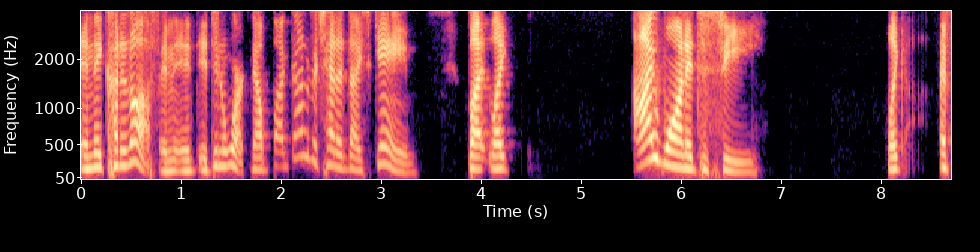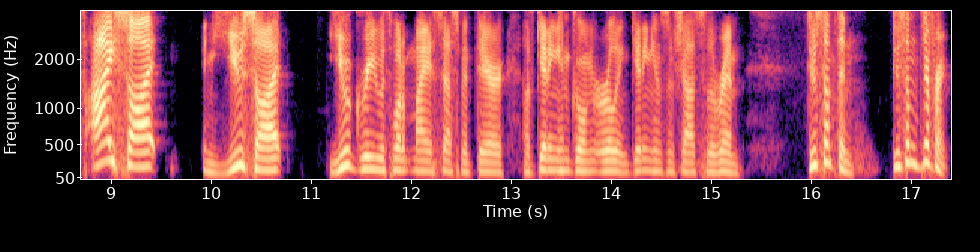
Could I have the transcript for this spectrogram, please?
and they cut it off, and it, it didn't work. Now Bogdanovich had a nice game, but like, I wanted to see, like, if I saw it and you saw it, you agreed with what my assessment there of getting him going early and getting him some shots to the rim. Do something. Do something different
